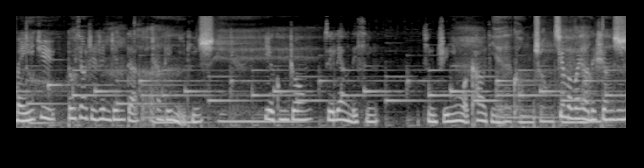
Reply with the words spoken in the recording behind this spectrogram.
每一句都像是认真的唱给你听。夜空中最亮的星，请指引我靠近你。这么温柔的声音，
